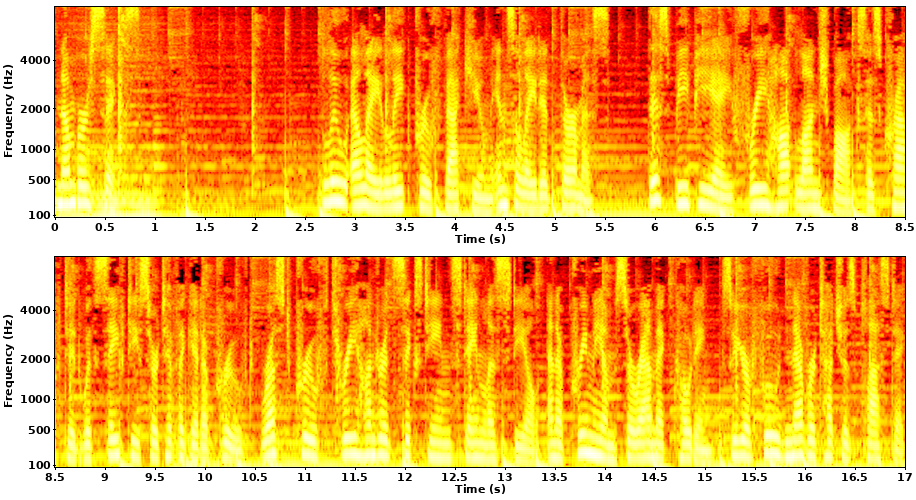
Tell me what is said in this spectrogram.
Number 6. Blue Ele Leak-Proof Vacuum Insulated Thermos. This BPA-free hot lunchbox is crafted with safety certificate approved, rust-proof 316 stainless steel, and a premium ceramic coating, so your food never touches plastic.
